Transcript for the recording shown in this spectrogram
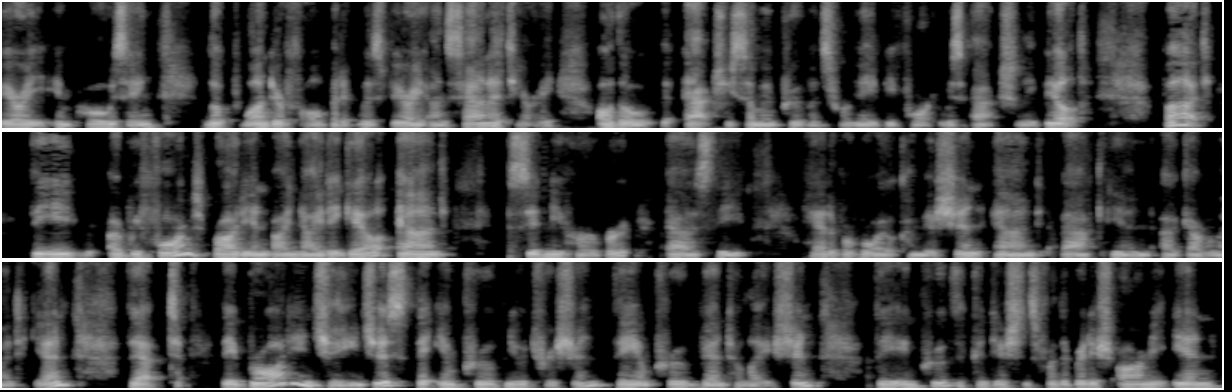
very imposing. Looked wonderful, but it was very unsanitary, although actually some improvements were made before it was actually built. But the uh, reforms brought in by Nightingale and Sidney Herbert as the head of a royal commission and back in uh, government again, that they brought in changes. They improved nutrition, they improved ventilation, they improved the conditions for the British Army in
